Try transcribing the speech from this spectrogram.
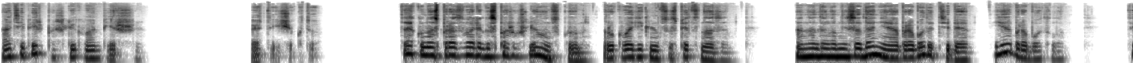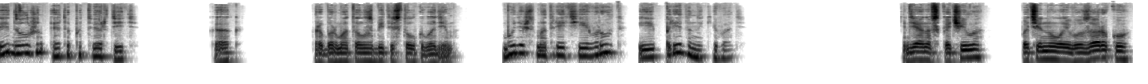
А теперь пошли к вампирше». «Это еще кто?» «Так у нас прозвали госпожу Шлеонскую, руководительницу спецназа. Она дала мне задание обработать тебя. Я обработала. Ты должен это подтвердить». «Как?» — пробормотал сбитый с толку Вадим. «Будешь смотреть ей в рот и преданно кивать». Диана вскочила, потянула его за руку,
